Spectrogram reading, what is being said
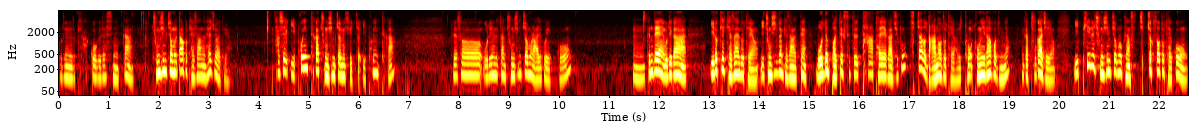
우리는 이렇게 갖고 오기로 했으니까 중심점을 따로 계산을 해줘야 돼요. 사실 이 포인트가 중심점일 수 있죠. 이 포인트가. 그래서 우리는 일단 중심점을 알고 있고 음 근데 우리가 이렇게 계산해도 돼요. 이 중심점 계산할 때 모든 벌텍스들 다 더해 가지고 숫자로 나눠도 돼요. 동, 동일하거든요. 그러니까 두 가지예요. 이 P를 중심점으로 그냥 직접 써도 되고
